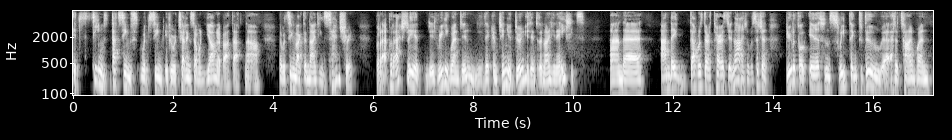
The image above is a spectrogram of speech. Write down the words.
it seems that seems would seem if you were telling someone young about that now, that would seem like the 19th century. But uh, but actually, it, it really went in. They continued doing it into the 1980s, and uh, and they that was their Thursday night. It was such a beautiful, innocent, sweet thing to do at a time when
